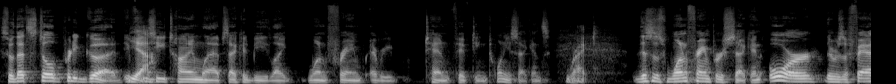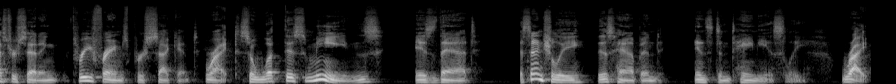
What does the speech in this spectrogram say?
so that's still pretty good. If Yeah. you see time lapse, that could be like one frame every 10, 15, 20 seconds. right This is one frame per second, or there was a faster setting, three frames per second. right So what this means is that essentially this happened instantaneously. right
